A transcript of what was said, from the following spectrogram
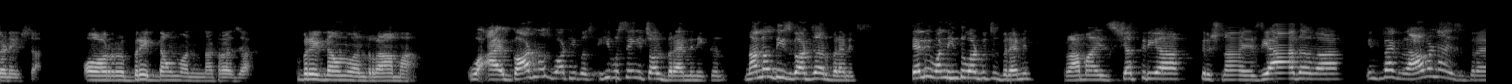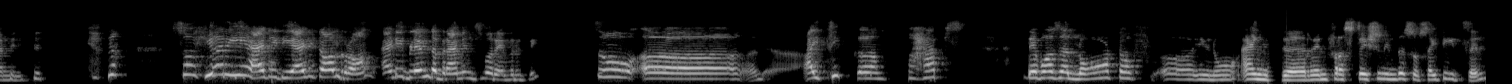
ganesha or break down one nataraja break down one rama I, God knows what he was. He was saying it's all Brahminical. None of these gods are Brahmins. Tell me one Hindu god which is Brahmin. Rama is Kshatriya, Krishna is Yadava. In fact, Ravana is Brahmin. so here he had it. He had it all wrong, and he blamed the Brahmins for everything. So uh, I think uh, perhaps there was a lot of uh, you know anger and frustration in the society itself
